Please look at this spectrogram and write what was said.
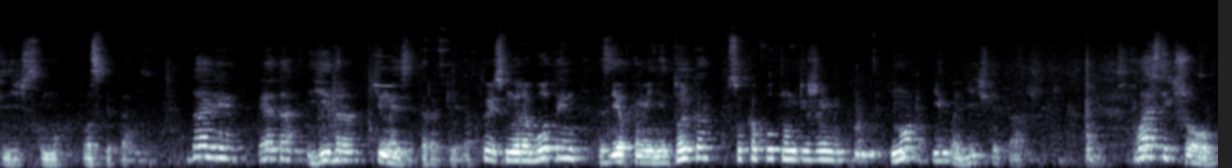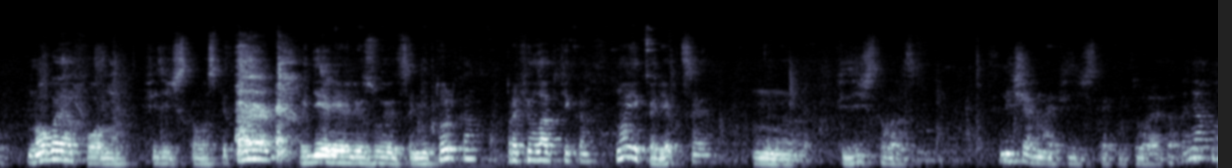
физическому воспитанию. Далее это гидрокинезитерапия. То есть мы работаем с детками не только в сухопутном режиме, но и в водичке также. Пластик-шоу – новая форма физического воспитания, где реализуется не только профилактика, но и коррекция физического развития. Лечебная физическая культура – это понятно.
